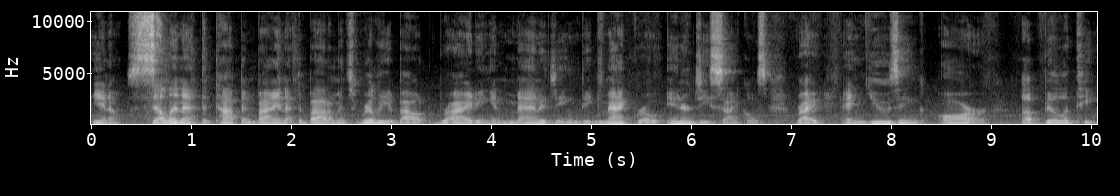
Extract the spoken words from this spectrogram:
you know selling at the top and buying at the bottom. It's really about riding and managing the macro energy cycles, right? And using our ability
